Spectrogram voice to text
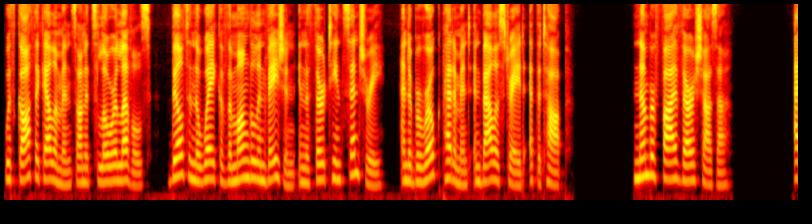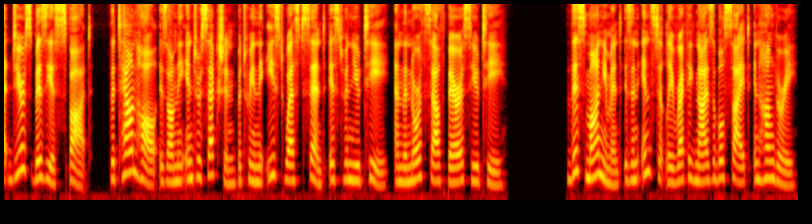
with Gothic elements on its lower levels, built in the wake of the Mongol invasion in the 13th century, and a Baroque pediment and balustrade at the top. Number 5 Városháza. At Győr's busiest spot, the town hall is on the intersection between the east-west Szent István UT and the north-south Baross UT. This monument is an instantly recognizable site in Hungary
